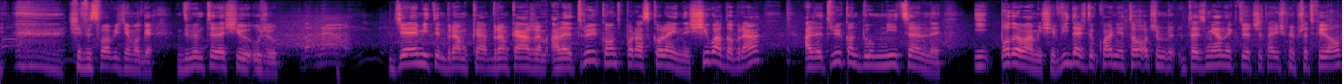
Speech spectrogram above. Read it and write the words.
się wysłowić nie mogę. Gdybym tyle siły użył. Gdzie mi tym bramka, bramkarzem, ale trójkąt po raz kolejny. Siła dobra, ale trójkąt był mniej celny. I podoba mi się. Widać dokładnie to, o czym te zmiany, które czytaliśmy przed chwilą.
